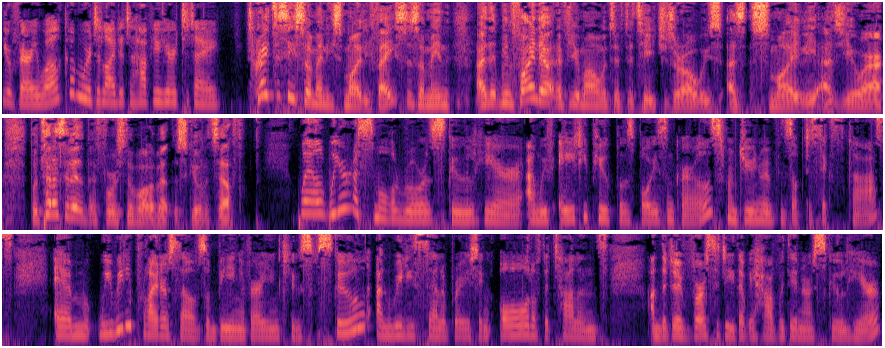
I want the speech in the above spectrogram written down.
You're very welcome. We're delighted to have you here today. It's great to see so many smiley faces. I mean, I th- we'll find out in a few moments if the teachers are always as smiley as you are. But tell us a little bit, first of all, about the school itself. Well, we're a small rural school here and we've 80 pupils, boys and girls, from junior infants up to sixth class. Um, we really pride ourselves on being a very inclusive school and really celebrating all of the talents and the diversity that we have within our school here.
